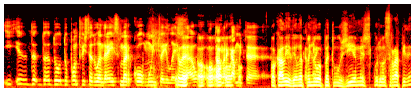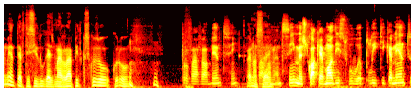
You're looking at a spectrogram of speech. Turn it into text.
e, do, do, do, ponto de vista do André, isso marcou muito a eleição, ele, oh, está a marcar oh, muita. O Khalid, ele apanhou a patologia, mas curou-se rapidamente. Deve ter sido o gajo mais rápido que se curou. curou. Provavelmente, sim. Eu não Provavelmente, sei. sim, mas de qualquer modo isso politicamente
